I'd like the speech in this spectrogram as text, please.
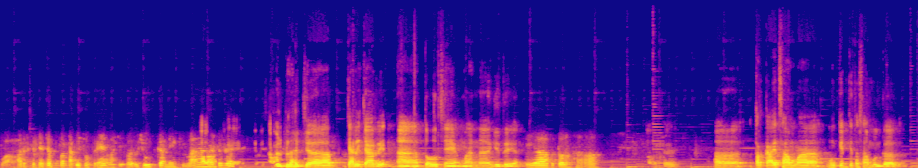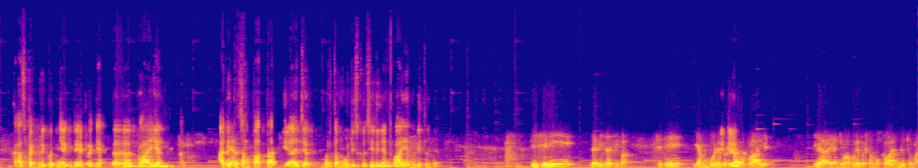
wah harus kerja cepat tapi softwarenya masih baru juga nih gimana okay. coba jadi sambil belajar cari-cari uh, toolsnya yang mana gitu ya iya betul oke okay uh, terkait sama mungkin kita sambung ke ke aspek berikutnya gitu ya Greg ya ke klien ada ya. kesempatan diajak bertemu diskusi dengan klien gitu nggak? Di sini nggak bisa sih Pak. Jadi yang boleh Tidak. bertemu klien, ya yang cuma boleh bertemu klien itu cuma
